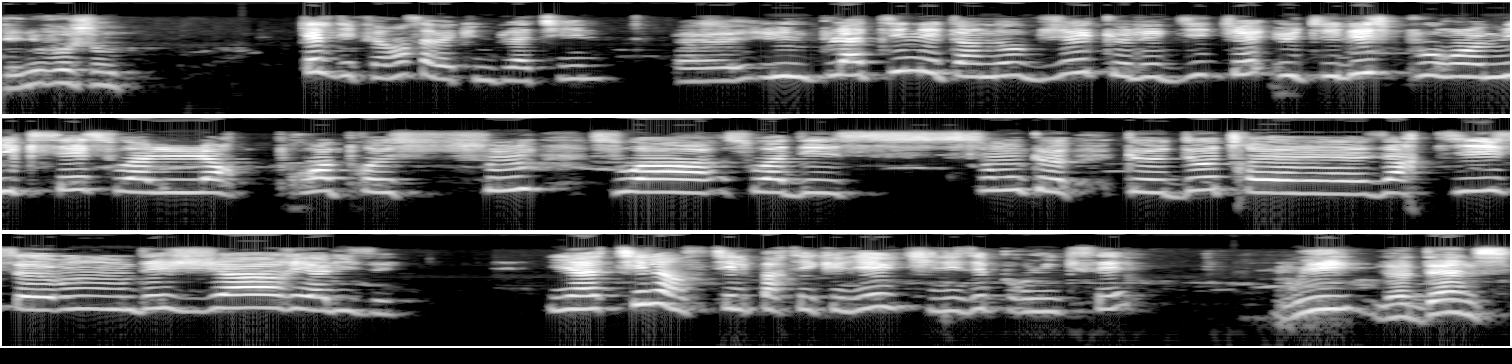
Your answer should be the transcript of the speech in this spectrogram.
des nouveaux sons. Quelle différence avec une platine? Une platine est un objet que les DJ utilisent pour euh, mixer soit leur propre son, soit, soit des sons que, que d'autres euh, artistes ont déjà réalisés. Y a-t-il un style particulier utilisé pour mixer? Oui, la dance,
